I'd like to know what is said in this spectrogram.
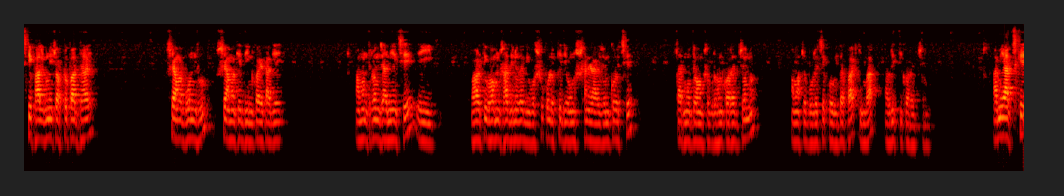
শ্রী ফাল্গুনী চট্টোপাধ্যায়। সে আমার বন্ধু, সে আমাকে দিন কয়েক আগে আমন্ত্রণ জানিয়েছে এই ভারতীয় ভবন স্বাধীনতা দিবস উপলক্ষে যে অনুষ্ঠানের আয়োজন করেছে, তার মধ্যে অংশগ্রহণ করার জন্য আমাকে বলেছে কবিতা পাঠ কিংবা আবৃত্তি করার জন্য। আমি আজকে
